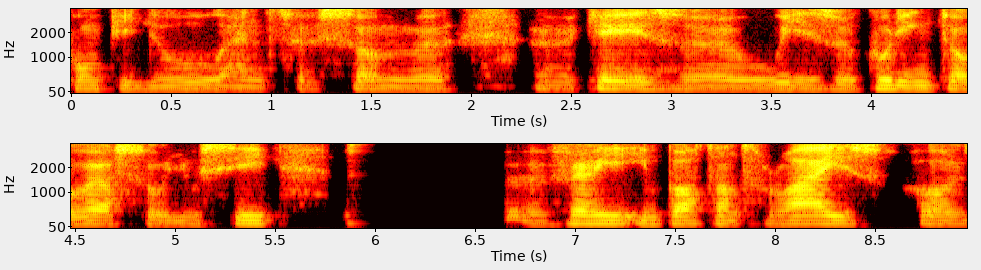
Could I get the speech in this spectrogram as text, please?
Pompidou and some case with cooling tower, so you see a very important rise of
